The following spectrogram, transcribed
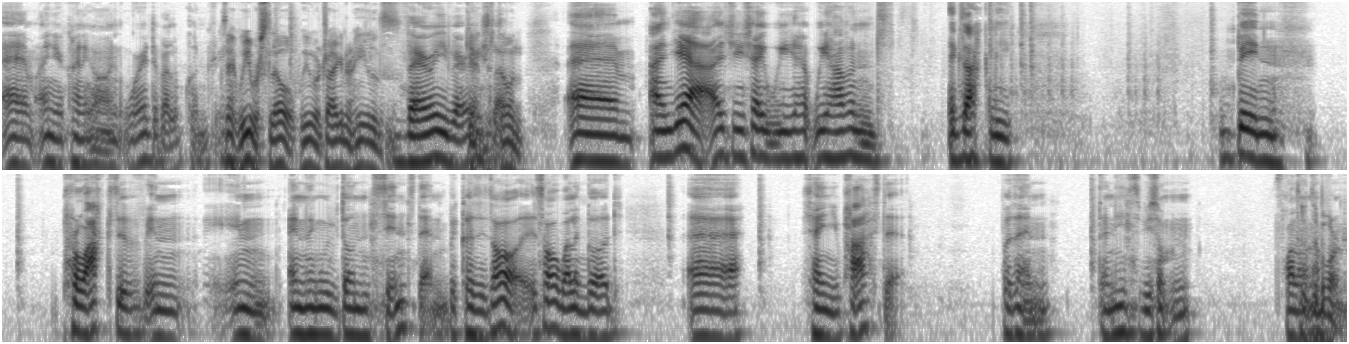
Um, and you're kind of going, we're a developed country. We were slow. We were dragging our heels, Very, very slow. Um, and yeah, as you say, we ha- we haven't exactly been proactive in in anything we've done since then because it's all it's all well and good uh, saying you passed it, but then there needs to be something following The.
